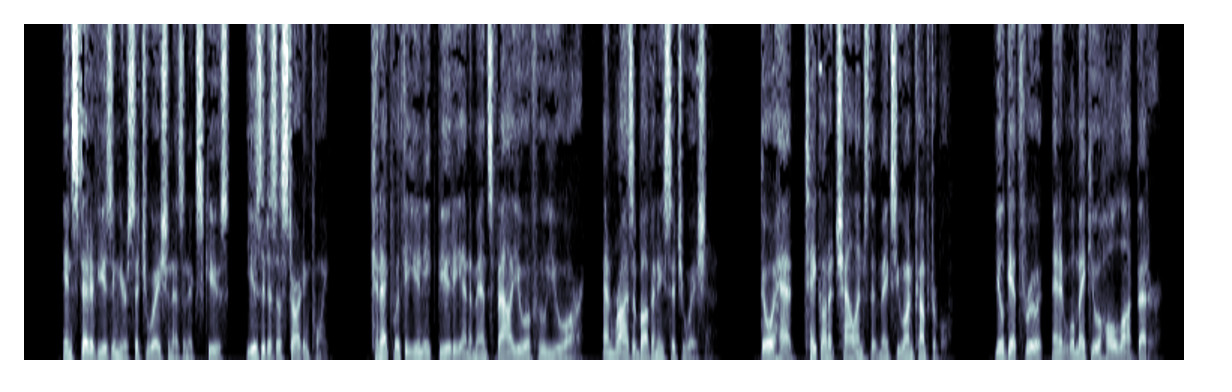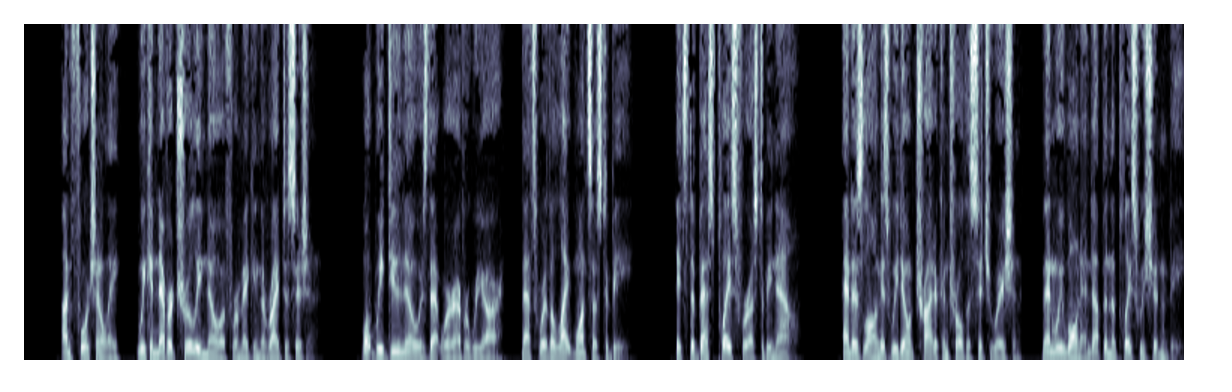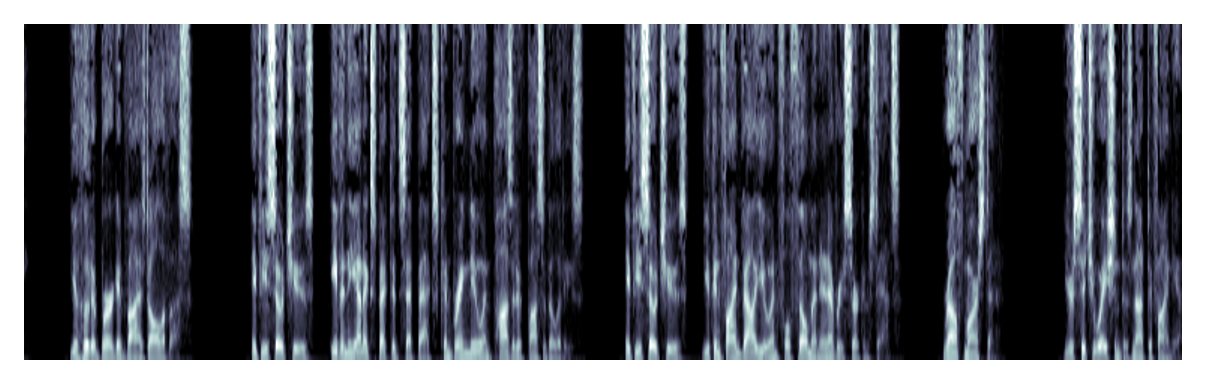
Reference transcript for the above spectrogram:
Instead of using your situation as an excuse, use it as a starting point. Connect with the unique beauty and immense value of who you are, and rise above any situation. Go ahead, take on a challenge that makes you uncomfortable. You'll get through it, and it will make you a whole lot better. Unfortunately, we can never truly know if we're making the right decision. What we do know is that wherever we are, that's where the light wants us to be. It's the best place for us to be now. And as long as we don't try to control the situation, then we won't end up in the place we shouldn't be. Yehuda Berg advised all of us. If you so choose, even the unexpected setbacks can bring new and positive possibilities. If you so choose, you can find value and fulfillment in every circumstance. Ralph Marston. Your situation does not define you.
